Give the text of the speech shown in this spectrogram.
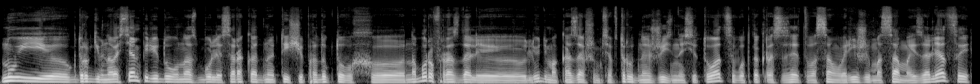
Ну и э, к другим новостям перейду. У нас более 41 тысячи продуктовых э, наборов раздали людям, оказавшимся в трудной жизненной ситуации. Вот как раз из этого самого режима самоизоляции.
